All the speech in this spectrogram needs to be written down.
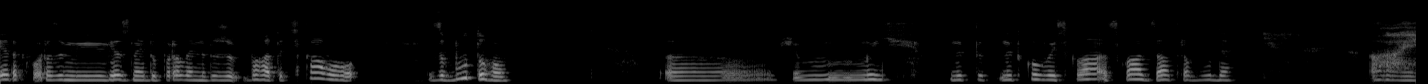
Я так розумію, я знайду паралельно дуже багато цікавого, забутого. Е, що мій нит- нитковий склад, склад завтра буде ай,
